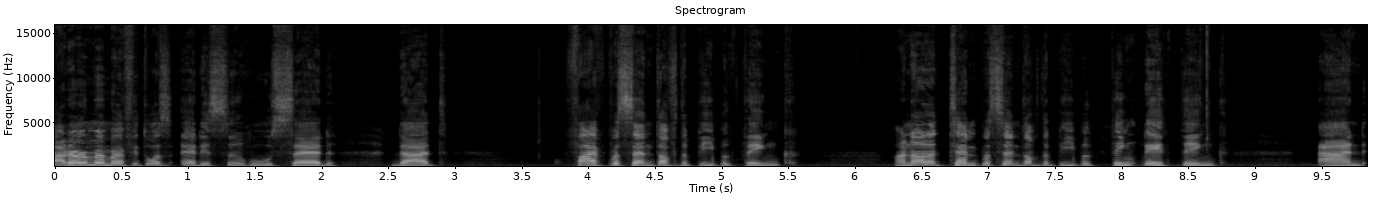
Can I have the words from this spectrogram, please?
I don't remember if it was Edison who said that 5% of the people think, another 10% of the people think they think, and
